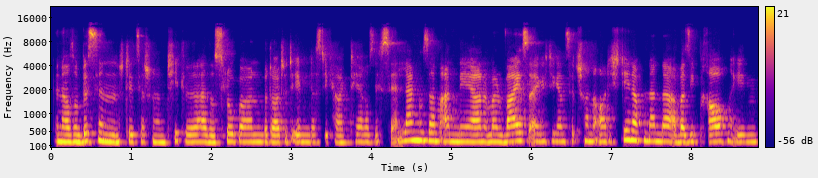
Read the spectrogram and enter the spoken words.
Genau, so ein bisschen steht es ja schon im Titel. Also Slow Burn bedeutet eben, dass die Charaktere sich sehr langsam annähern und man weiß eigentlich die ganze Zeit schon, oh, die stehen aufeinander, aber sie brauchen eben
